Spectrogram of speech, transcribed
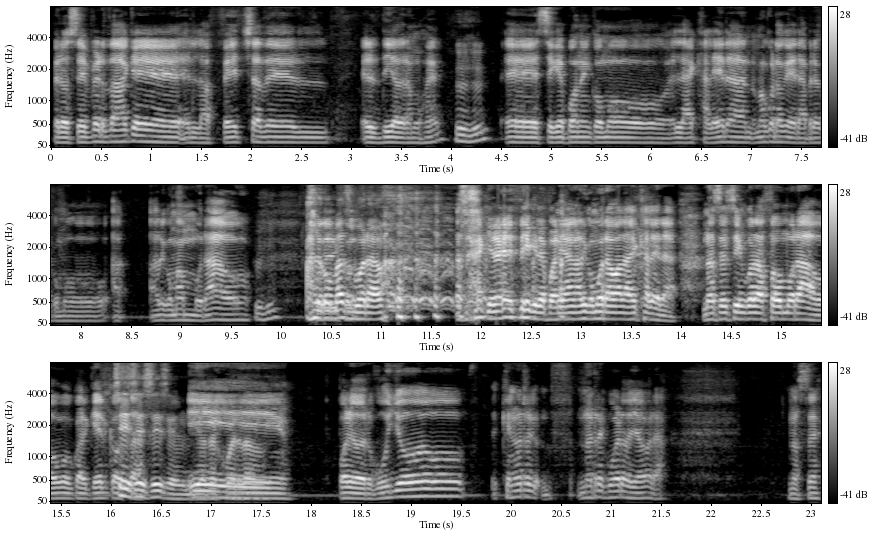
Pero sí es verdad que en la fecha del el Día de la Mujer eh, sí que ponen como en la escalera, no me acuerdo qué era, pero como a- algo más morado. Algo más morado. O sea, quiero decir que le ponían algo morado a la escalera. No sé si un corazón morado o cualquier cosa. Sí, sí, sí, sí, yo y recuerdo. por el orgullo, es que no, no recuerdo yo ahora. No sé.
